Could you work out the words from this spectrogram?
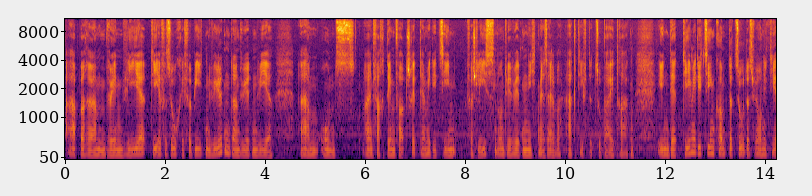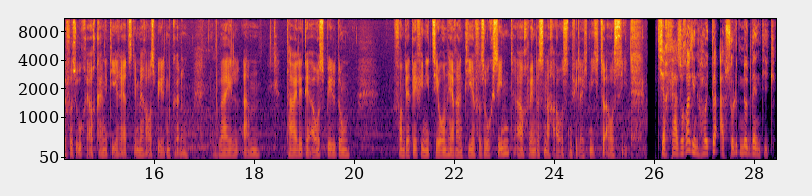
Aber ähm, wenn wir Tierversuche verbieten würden, dann würden wir ähm, uns einfach dem Fortschritt der Medizin verschließen und wir würden nicht mehr selber aktiv dazu beitragen. In der Tiermedizin kommt dazu, dass wir ohne Tierversuche auch keine Tierärzte mehr ausbilden können, weil ähm, Teile der Ausbildung von der Definition her ein Tierversuch sind, auch wenn das nach außen vielleicht nicht so aussieht. Tierversuche sind heute absolut notwendig.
